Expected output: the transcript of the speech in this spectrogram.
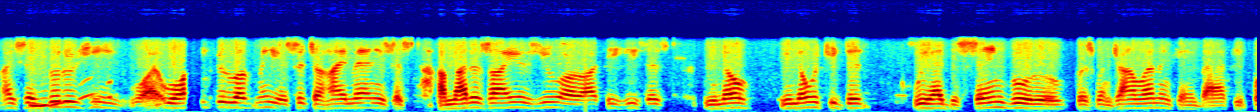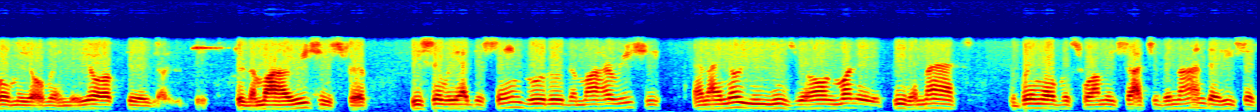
I said, mm-hmm. Guruji, why, why did you love me? You're such a high man. He says, I'm not as high as you are, Ati. He says, you know, you know what you did? We had the same guru because when John Lennon came back, he pulled me over in New York to to the Maharishi trip. He said we had the same guru, the Maharishi, and I know you use your own money to feed a max to bring over Swami Satchidananda. He said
